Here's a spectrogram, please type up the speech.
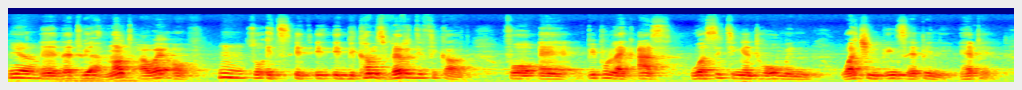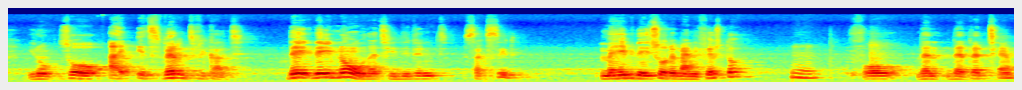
Yeah. uh, that we are not aware of. Mm. So it's, it, it, it becomes very difficult for uh, people like us who are sitting at home and watching things happening happen. You know, so I, it's very difficult. They, they know that he didn't succeed. Maybe they saw the manifesto Mm. for the, the third term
